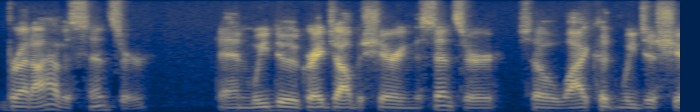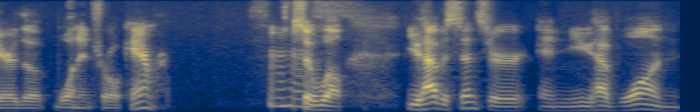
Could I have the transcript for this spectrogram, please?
Brett, I have a sensor and we do a great job of sharing the sensor. So why couldn't we just share the intraoral camera? Mm-hmm. So well, you have a sensor and you have one,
